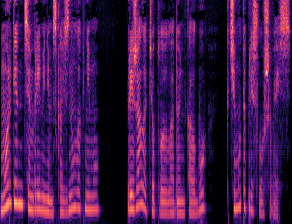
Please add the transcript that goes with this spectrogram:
Морген тем временем скользнула к нему, прижала теплую ладонь к лбу, к чему-то прислушиваясь.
